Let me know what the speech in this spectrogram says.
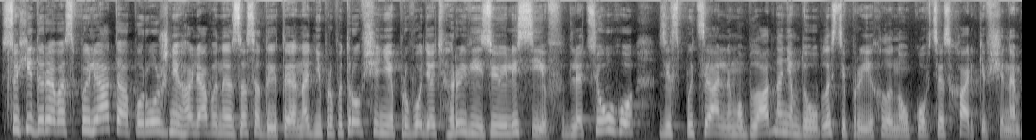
Сухі дерева спиляти, а порожні галявини засадити. На Дніпропетровщині проводять ревізію лісів. Для цього зі спеціальним обладнанням до області приїхали науковці з Харківщини.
